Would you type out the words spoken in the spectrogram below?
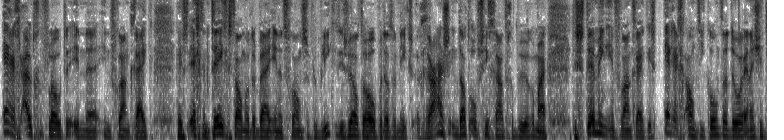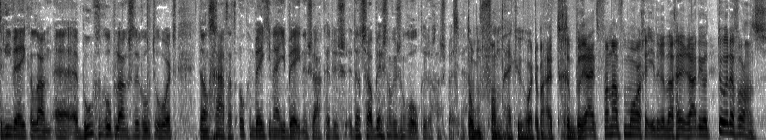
erg uitgefloten in, eh, in Frankrijk. Heeft echt een tegenstander erbij in het Franse publiek. Het is wel te hopen dat er niks raars in dat opzicht gaat gebeuren. Maar de stemming in Frankrijk is erg anti-Contador. En als je drie weken lang eh boegeroep langs de route hoort... dan gaat dat ook een beetje naar je benen zakken. Dus dat zou best nog eens een rol kunnen gaan spelen. Tom van Hek, u hoort hem uitgebreid vanaf morgen iedere dag in Radio Tour de France.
